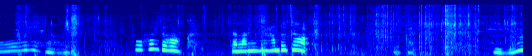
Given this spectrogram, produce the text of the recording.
อ้ยโอ้ยดอกกำลังงามเลยเจ้าเดี๋ยวกันหืม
